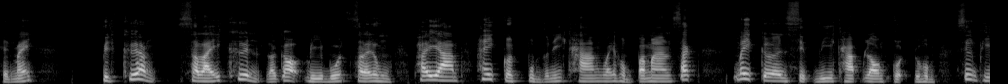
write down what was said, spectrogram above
เห็นไหม ปิดเครื่องสไลด์ขึ้นแล้วก็รีบูตสไลด์ลง พยายามให้กดปุ่มตัวนี้ค้างไว้ผมประมาณสักไม่เกิน 10วีครับ ลองกดดูผม ซึ่งพี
